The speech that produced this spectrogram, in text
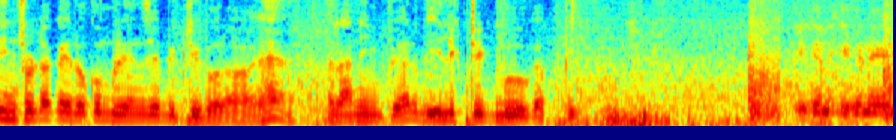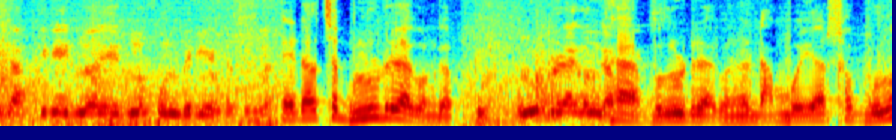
তিনশো টাকা এরকম রেঞ্জে বিক্রি করা হয় হ্যাঁ? Running pair electric blue guppy. এখানে এখানে গাপ্পির এগুলো এগুলো কোন ভেরিয়েন্ট আছে এটা হচ্ছে blue dragon guppy. Blue dragon হ্যাঁ ব্লু ড্রাগন ডাম্বইয়ার সবগুলো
